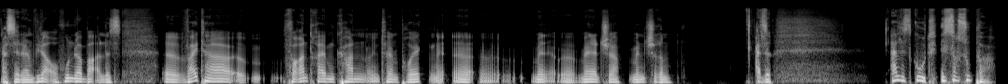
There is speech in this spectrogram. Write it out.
dass er dann wieder auch wunderbar alles äh, weiter äh, vorantreiben kann, internen Projektmanager, äh, äh Manager, Managerin. Also alles gut, ist doch super.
